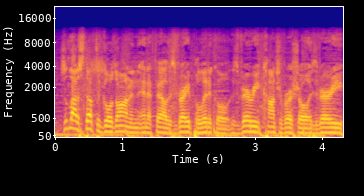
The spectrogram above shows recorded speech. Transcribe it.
There's a lot of stuff that goes on in the NFL. It's very political. It's very controversial. It's very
